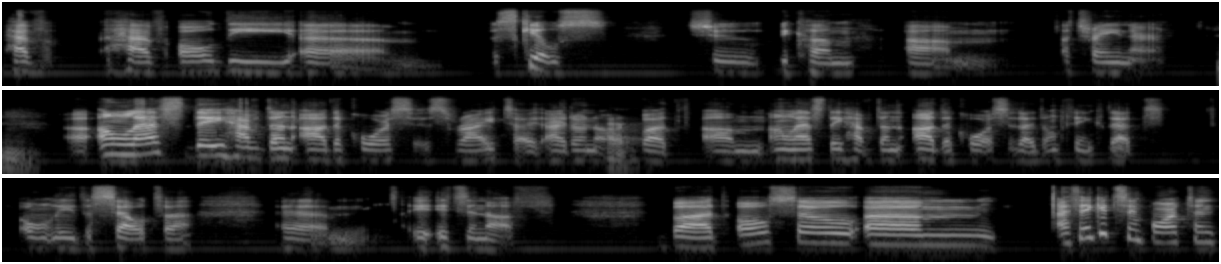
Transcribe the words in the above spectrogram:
have have all the um, skills to become um, a trainer uh, unless they have done other courses, right? I, I don't know, right. but um, unless they have done other courses, I don't think that only the CELTA um, it, it's enough. But also, um, I think it's important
